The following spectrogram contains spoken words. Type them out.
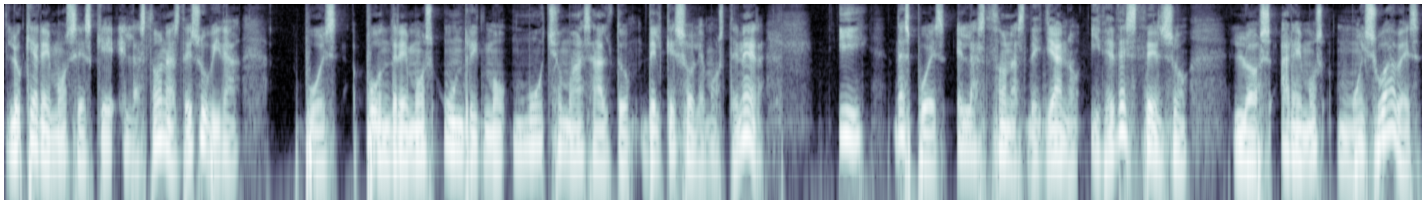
lo que haremos es que en las zonas de subida pues pondremos un ritmo mucho más alto del que solemos tener. Y después en las zonas de llano y de descenso los haremos muy suaves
